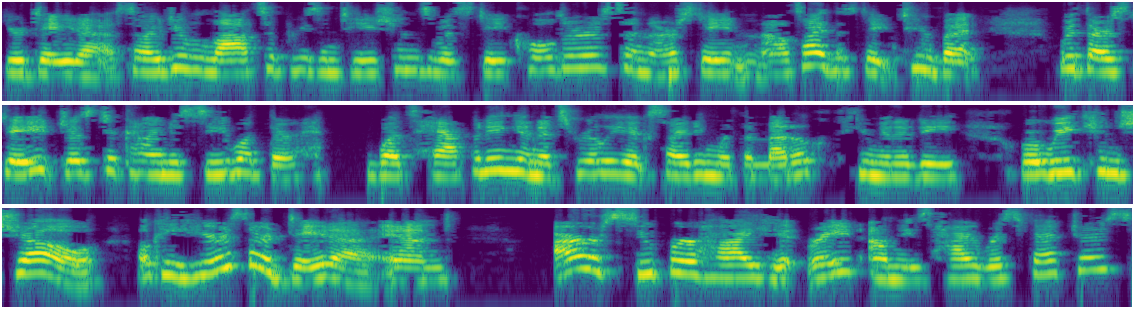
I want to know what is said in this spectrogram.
your data. So I do lots of presentations with stakeholders in our state and outside the state too, but with our state just to kind of see what they're what's happening and it's really exciting with the medical community where we can show, okay, here's our data and our super high hit rate on these high risk factors,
